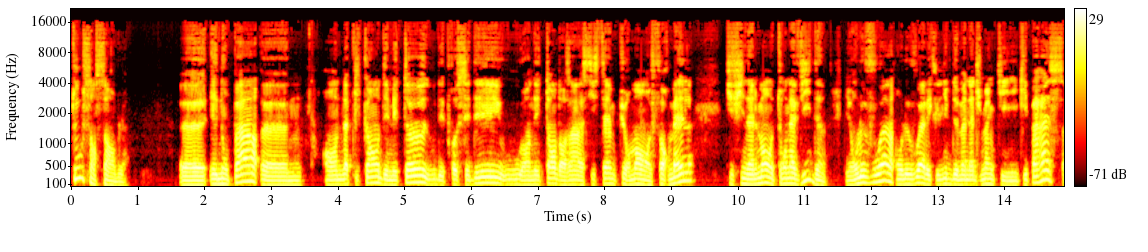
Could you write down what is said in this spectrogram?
tous ensemble. Euh, et non pas euh, en appliquant des méthodes ou des procédés ou en étant dans un système purement formel qui finalement tourne à vide. Et on le voit, on le voit avec les livres de management qui, qui paraissent.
